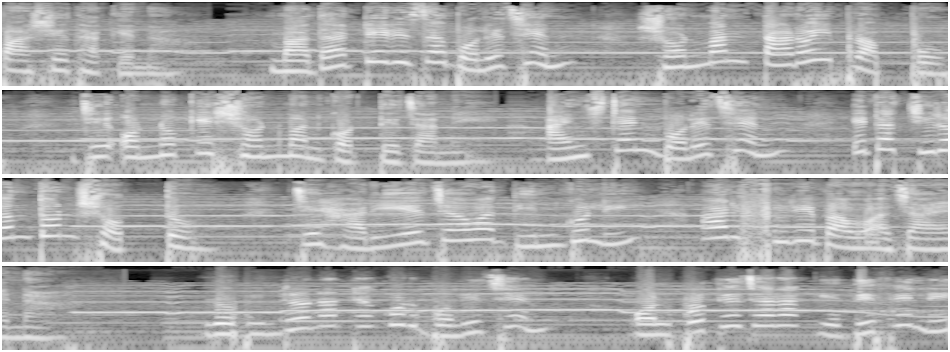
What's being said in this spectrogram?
পাশে থাকে না। মাদার টেরিসা বলেছেন, সম্মান তারই প্রাপ্য, যে অন্যকে সম্মান করতে জানে। আইনস্টাইন বলেছেন এটা চিরন্তন সত্য যে হারিয়ে যাওয়া দিনগুলি আর ফিরে পাওয়া যায় না। রবীন্দ্রনাথ ঠাকুর বলেছেন, অল্পতে যারা কেঁদে ফেলে,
